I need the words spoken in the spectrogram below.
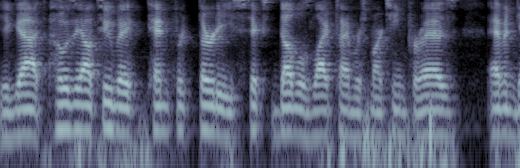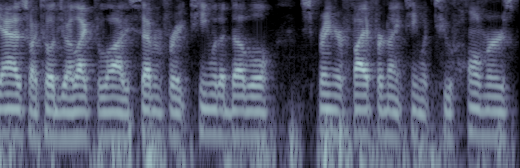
You got Jose Altuve, 10 for 30, six doubles lifetime versus Martin Perez. Evan Gattis, who I told you I liked a lot, he's 7 for 18 with a double. Springer, 5 for 19 with two homers.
